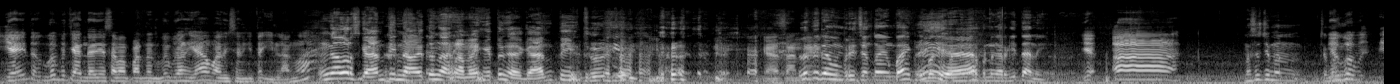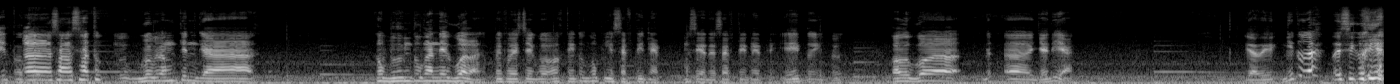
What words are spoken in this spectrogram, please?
ya itu gue bercandanya sama partner gue bilang ya warisan kita hilang lah Enggak lo harus ganti Nal itu nggak namanya itu nggak ganti itu. ya Lu santai tidak memberi contoh yang baik bagi Iya. pendengar kita nih. ya eh, Masa cuman cuman ya gue Oke. salah satu gue bilang mungkin gak keberuntungannya gue lah privilege gue waktu itu gue punya safety net masih ada safety net ya itu itu kalau gue eh, jadi ya ya gitulah resikonya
